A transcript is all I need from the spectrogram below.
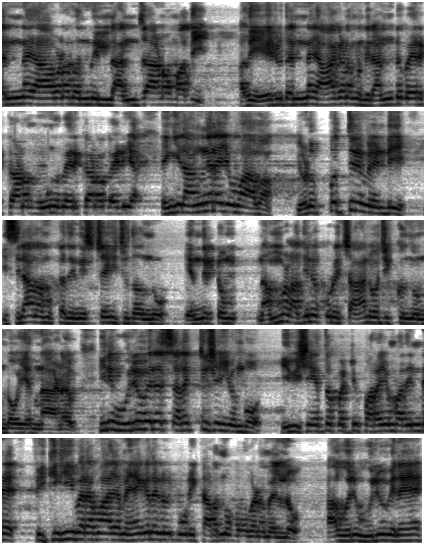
തന്നെ ആവണമെന്നില്ല അഞ്ചാണോ മതി. അത് ഏഴു തന്നെ ആകണമെന്ന് രണ്ടു പേർക്കാണോ മൂന്ന് പേർക്കാണോ കഴിയുക? എങ്കിൽ അങ്ങനെയും ആവാം എളുപ്പത്തിനു വേണ്ടി ഇസ്ലാം നമുക്കത് നിശ്ചയിച്ചു തന്നു. എന്നിട്ടും നമ്മൾ അതിനെക്കുറിച്ച് ആലോചിക്കുന്നുണ്ടോ എന്നാണ്. ഇനി ഒരുവനെ സെലക്ട് ചെയ്യുമ്പോൾ ഈ വിഷയത്തെ പറ്റി പറയുമ്പോൾ അതിന്റെ ഫിക്കിഹീപരമായ മേഖലകൾ കൂടി കടന്നു പോകണമല്ലോ. ആ ഒരു ഉരുവിനെ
